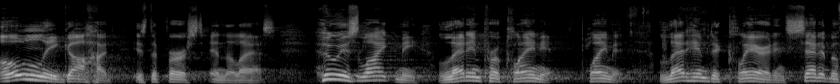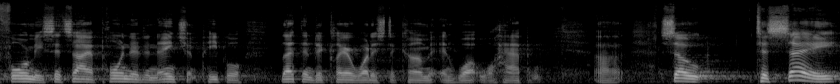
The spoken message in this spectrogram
Only God is the first and the last. Who is like me? Let him proclaim it, proclaim it. Let him declare it and set it before me. Since I appointed an ancient people, let them declare what is to come and what will happen. Uh, so to say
